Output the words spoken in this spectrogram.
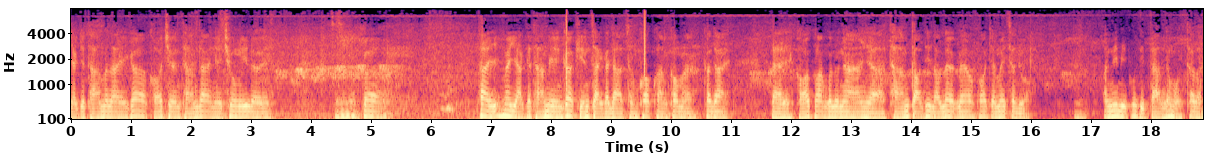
อยากจะถามอะไรก็ขอเชิญถามได้ในช่วงนี้เลย ก็ถ้าไม่อยากจะถามเองก็เขียนใส่กระดาษส่งข้อความเข้ามาก็ได้ แต่ขอความกรุณาอย่าถามตอนที่เราเลิกแล้ว เพราะจะไม่สะดวกวันนี้มีผู้ติดตามทั้งหมดเท่าไหร่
